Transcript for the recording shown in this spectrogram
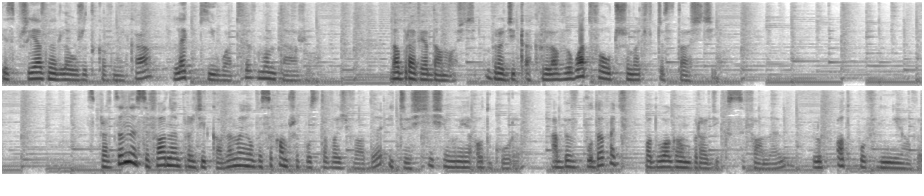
Jest przyjazny dla użytkownika, lekki i łatwy w montażu. Dobra wiadomość, brodzik akrylowy łatwo utrzymać w czystości. Sprawdzone syfony brodzikowe mają wysoką przepustowość wody i czyści się je od góry. Aby wbudować w podłogę brodzik z syfonem lub odpływ liniowy,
